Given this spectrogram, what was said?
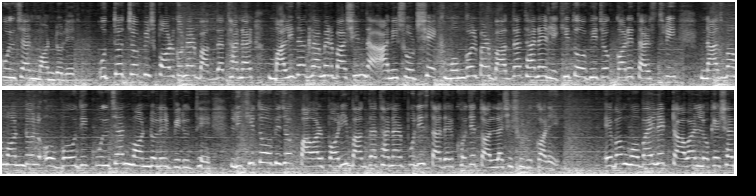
কুলচান মণ্ডলের। উত্তর চব্বিশ পরগনার বাগদা থানার মালিদা গ্রামের বাসিন্দা আনিসুর শেখ মঙ্গলবার বাগদা থানায় লিখিত অভিযোগ করে তার স্ত্রী নাজমা মণ্ডল ও বৌদি কুলচান মণ্ডলের বিরুদ্ধে। লিখিত অভিযোগ পাওয়ার পরই বাগদা থানার পুলিশ তাদের খোঁজে তল্লাশি শুরু করে এবং মোবাইলের টাওয়ার লোকেশন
